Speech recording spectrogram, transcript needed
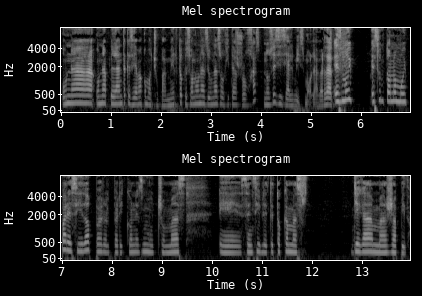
una, una planta que se llama como chupamirto, que son unas de unas hojitas rojas. No sé si sea el mismo, la verdad. Es muy, es un tono muy parecido, pero el pericón es mucho más eh, sensible, te toca más, llega más rápido.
